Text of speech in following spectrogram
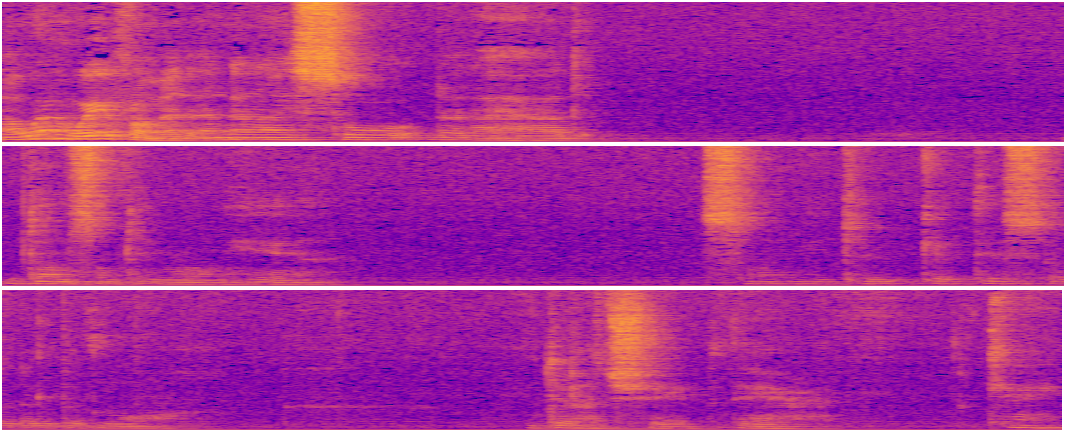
I went away from it, and then I saw that I had done something wrong here. So I need to get this a little bit more into that shape there. Okay.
